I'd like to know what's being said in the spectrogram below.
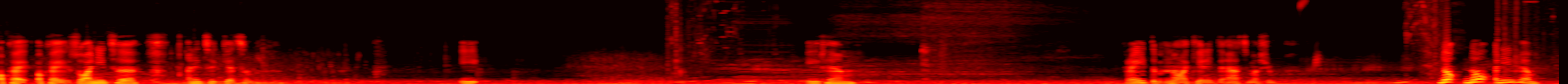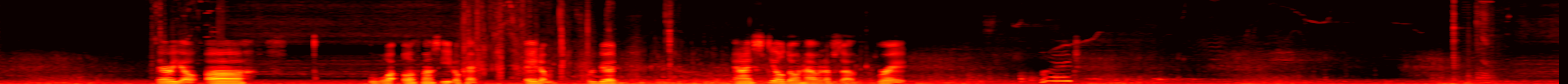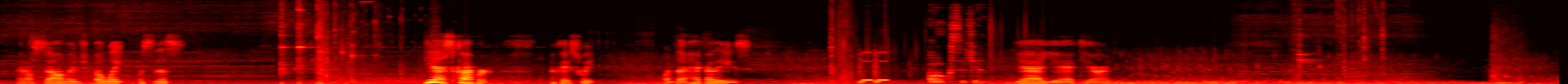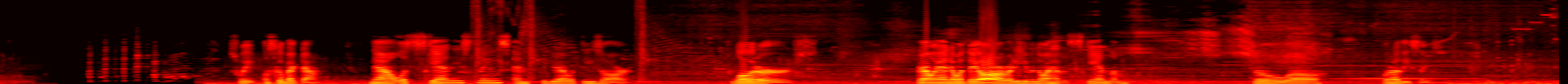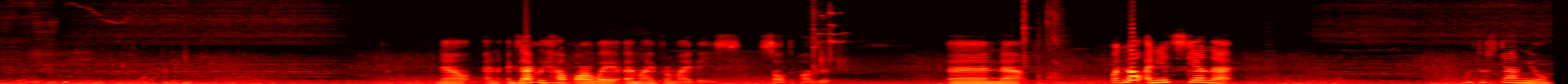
Okay, okay, so I need to I need to get some eat eat him. Can I eat the no I can't eat the acid mushroom. No, no, I need him. There we go. Uh what left mouse eat, okay. Ate him. We're good. And I still don't have enough stuff. Great. Great. And I'll salvage. Oh, wait. What's this? Yes, copper. Okay, sweet. What the heck are these? Oxygen. Yeah, yeah, Karen. Sweet. Let's go back down. Now, let's scan these things and figure out what these are. Floaters. Apparently I know what they are already, even though I haven't scanned them. So, uh, what are these things? Now, and exactly how far away am I from my base? Salt deposit. And now, but no, I need to scan that. I want to scan you.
